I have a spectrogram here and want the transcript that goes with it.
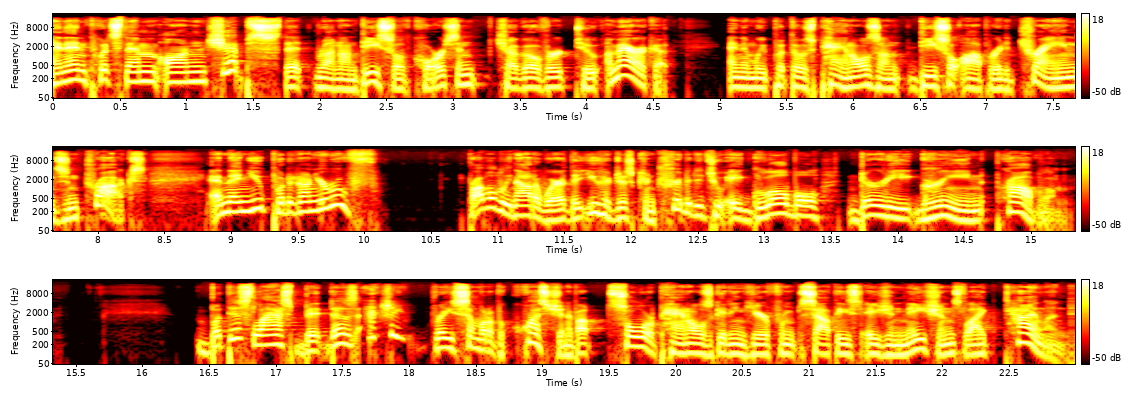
and then puts them on ships that run on diesel, of course, and chug over to America. And then we put those panels on diesel operated trains and trucks. And then you put it on your roof. Probably not aware that you have just contributed to a global dirty green problem. But this last bit does actually raise somewhat of a question about solar panels getting here from Southeast Asian nations like Thailand.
